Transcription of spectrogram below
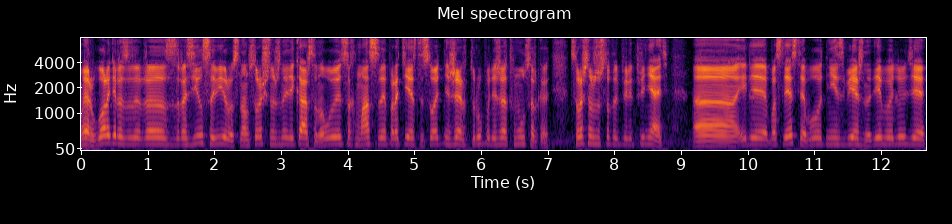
Мэр, в городе раз разразился вирус, нам срочно нужны лекарства, на улицах массовые протесты, сотни жертв, трупы лежат в мусорках, срочно нужно что-то предпринять, а, или последствия будут неизбежны, либо люди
